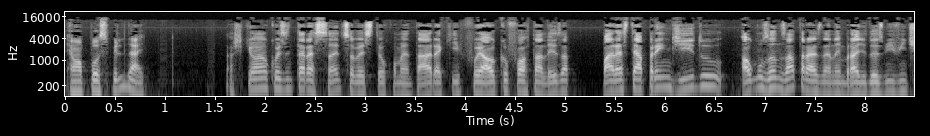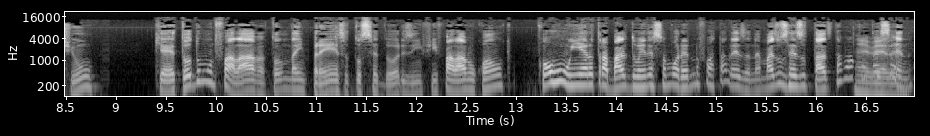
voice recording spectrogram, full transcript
é uma possibilidade. Acho que uma coisa interessante sobre esse teu comentário é que foi algo que o Fortaleza parece ter aprendido alguns anos atrás, né? Lembrar de 2021, que é, todo mundo falava, todo mundo da imprensa, torcedores, enfim, falavam quão, quão ruim era o trabalho do Anderson Moreira no Fortaleza, né? Mas os resultados estavam É acontecendo. verdade.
